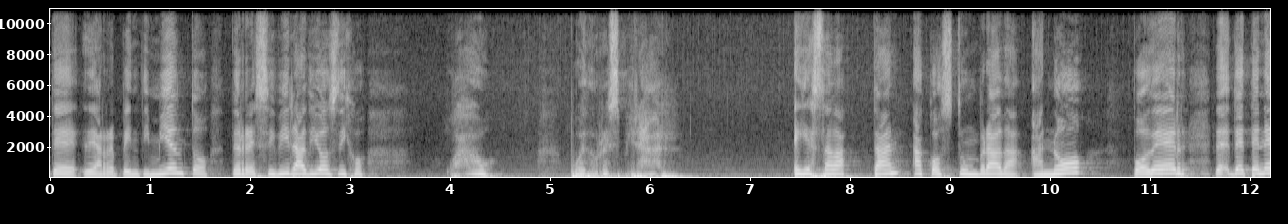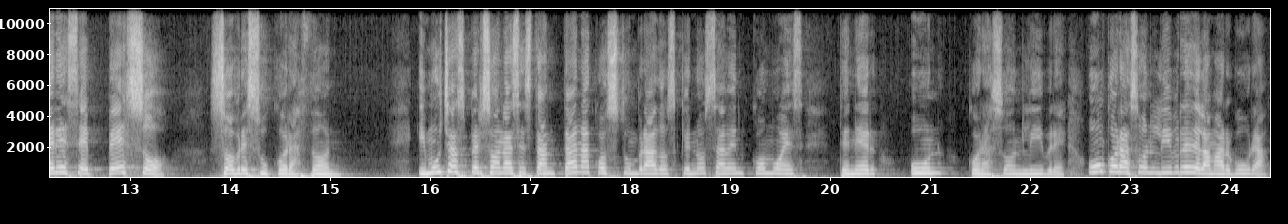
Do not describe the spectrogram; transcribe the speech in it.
de arrepentimiento, de recibir a Dios, dijo, wow, puedo respirar. Ella estaba tan acostumbrada a no poder, de, tener ese peso sobre su corazón. Y muchas personas están tan acostumbrados que no saben cómo es tener un corazón libre, un corazón libre de la amargura.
